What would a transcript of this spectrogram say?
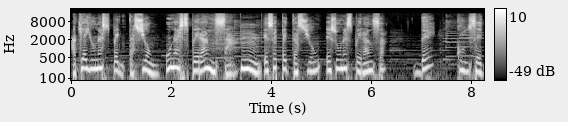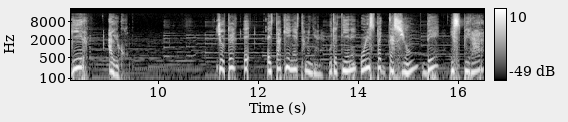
aquí hay una expectación, una esperanza. Mm, esa expectación es una esperanza de conseguir algo. Si usted eh, está aquí en esta mañana, usted tiene una expectación de esperar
